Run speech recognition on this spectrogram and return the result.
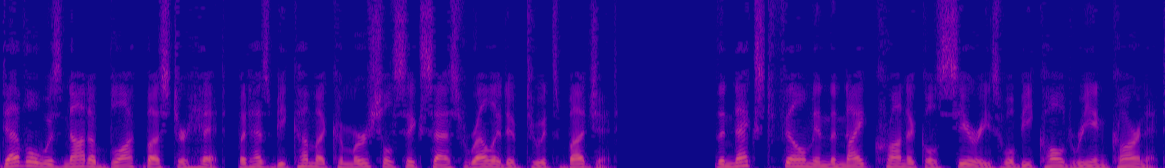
Devil was not a blockbuster hit, but has become a commercial success relative to its budget. The next film in the Night Chronicles series will be called Reincarnate.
